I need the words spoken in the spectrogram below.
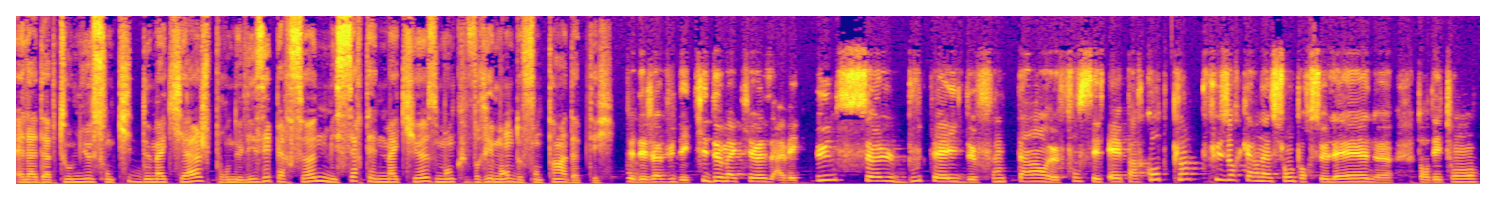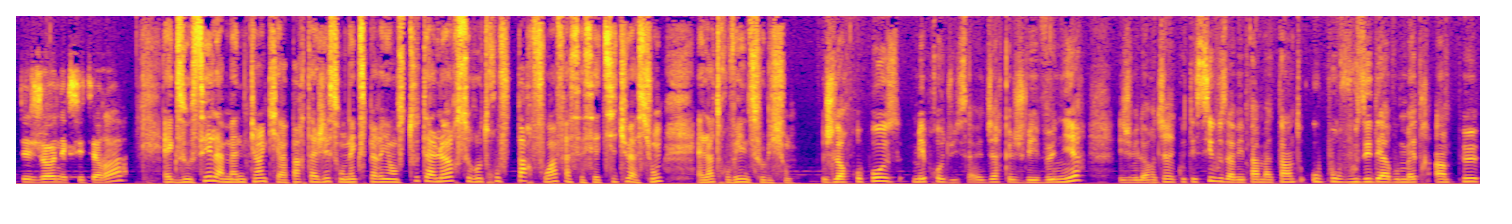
Elle adapte au mieux son kit de maquillage pour ne léser personne, mais certaines maquilleuses manquent vraiment de fond de teint adapté. J'ai déjà vu des kits de maquilleuses avec une seule bouteille de fond de teint euh, foncé. Et par contre, plein plusieurs carnations porcelaine, euh, dans des tons, des jaunes, etc. Exaucée, la mannequin qui a partagé son expérience tout à l'heure se retrouve parfois face à cette situation. Elle a trouvé une solution je leur propose mes produits. Ça veut dire que je vais venir et je vais leur dire, écoutez, si vous n'avez pas ma teinte ou pour vous aider à vous mettre un peu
